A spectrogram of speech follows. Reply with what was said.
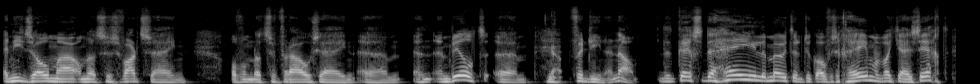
En niet zomaar omdat ze zwart zijn of omdat ze vrouw zijn, um, een, een beeld um, ja. verdienen. Nou, dan kreeg ze de hele meute natuurlijk over zich heen. Maar wat jij zegt,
